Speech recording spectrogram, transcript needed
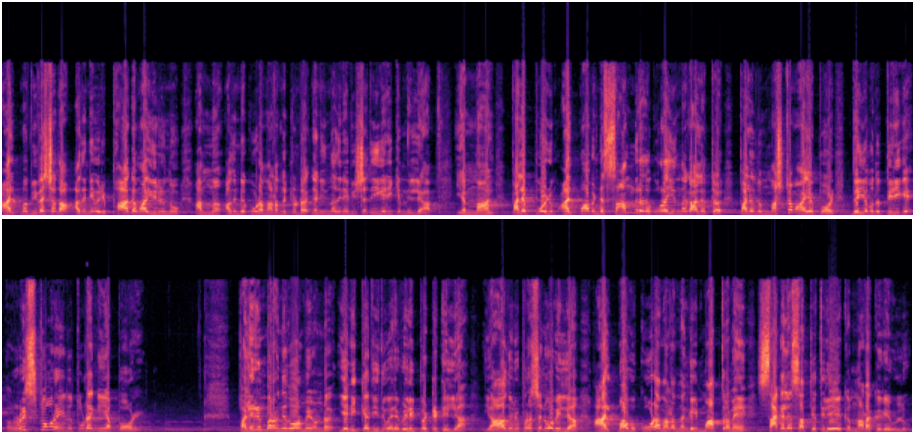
ആത്മവിവശത അതിന്റെ ഒരു ഭാഗമായിരുന്നു. അന്ന് അതിന്റെ കൂടെ നടന്നിട്ടുണ്ട്. ഞാൻ ഇന്നതിനെ വിശദീകരിക്കുന്നില്ല. എന്നാൽ പലപ്പോഴും ആത്മാവിന്റെ സാന്ദ്രത കുറയുന്ന കാലത്ത് പലതും നഷ്ടമായപ്പോൾ ദൈവം അത് തിരികെ റിസ്റ്റോർ ചെയ്ത് തുടങ്ങിയപ്പോൾ പലരും പറഞ്ഞത് ഓർമ്മയുണ്ട്. എനിക്കത് ഇതുവരെ വെളിപ്പെട്ടിട്ടില്ല. യാതൊരു പ്രശ്നവുമില്ല. ആത്മാവ് കൂടെ നടന്നെങ്കിൽ മാത്രമേ സകല സത്യത്തിലേക്കും നടക്കുകയുള്ളൂ.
